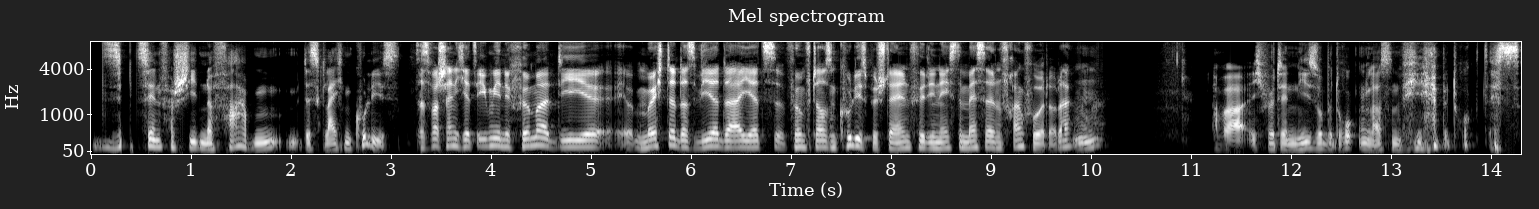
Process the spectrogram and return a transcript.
17 verschiedene Farben des gleichen Kulis. Das ist wahrscheinlich jetzt irgendwie eine Firma, die äh, möchte, dass wir da jetzt 5000 Kulis bestellen für die nächste Messe in Frankfurt, oder? Mhm. Aber ich würde den nie so bedrucken lassen, wie er bedruckt ist.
